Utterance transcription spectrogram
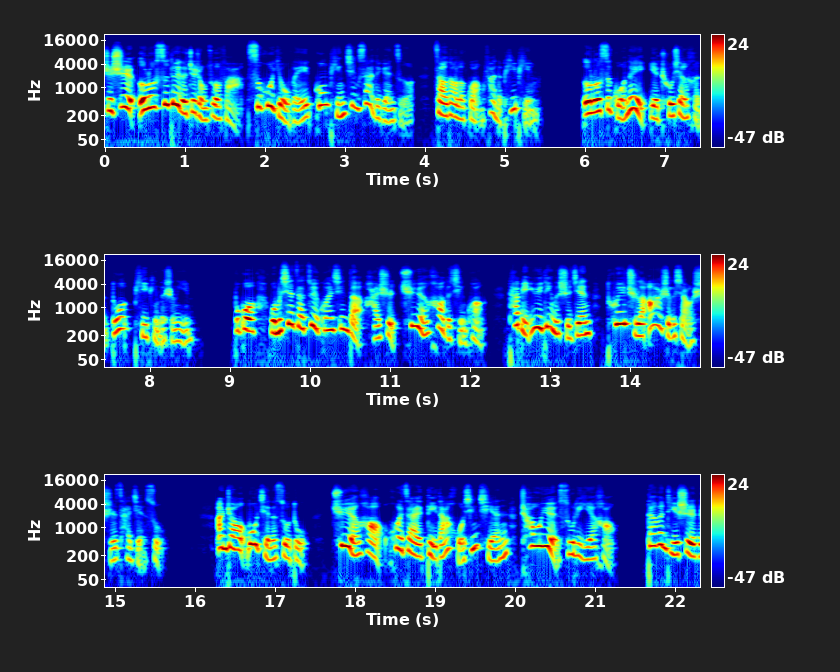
只是俄罗斯队的这种做法似乎有违公平竞赛的原则，遭到了广泛的批评。俄罗斯国内也出现了很多批评的声音。不过，我们现在最关心的还是屈原号的情况，它比预定的时间推迟了二十个小时才减速。按照目前的速度，屈原号会在抵达火星前超越苏利耶号，但问题是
